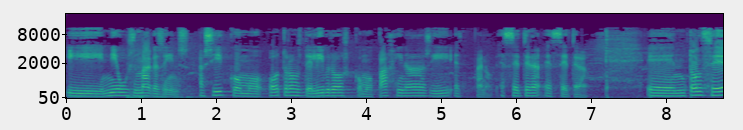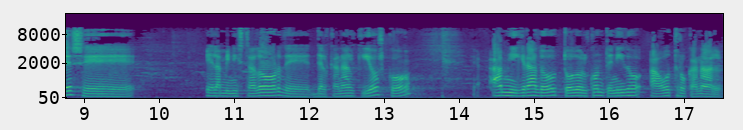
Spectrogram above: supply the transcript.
y news magazines, así como otros de libros como páginas y bueno, etcétera, etcétera. entonces, eh, el administrador del canal Kiosco ha migrado todo el contenido a otro canal.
